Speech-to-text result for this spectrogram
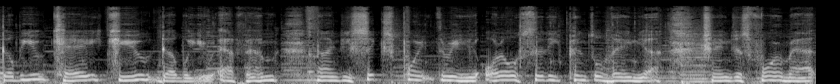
WKQW FM 96.3, Oil City, Pennsylvania, changes format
